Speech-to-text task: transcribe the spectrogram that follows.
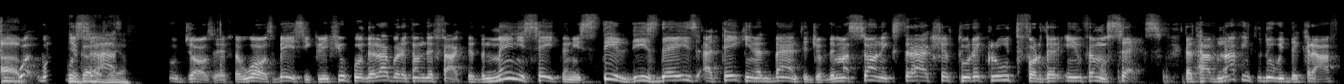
Uh, what, what was yeah, go ahead, asked to Joseph was basically if you could elaborate on the fact that the many Satanists still these days are taking advantage of the Masonic structure to recruit for their infamous sects that have nothing to do with the craft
